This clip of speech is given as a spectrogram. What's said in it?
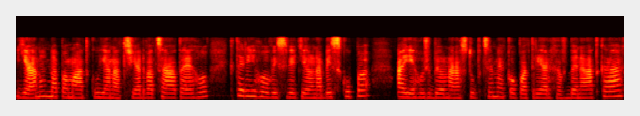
Jan na památku Jana 23., který ho vysvětil na biskupa a jehož byl nástupcem jako patriarcha v Benátkách,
